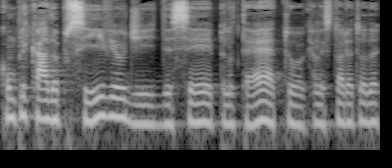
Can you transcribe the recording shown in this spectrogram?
complicada possível de descer pelo teto, aquela história toda,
